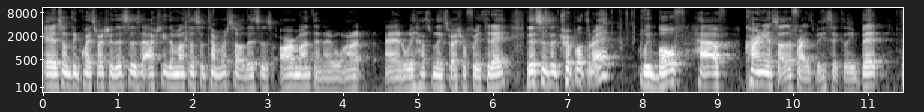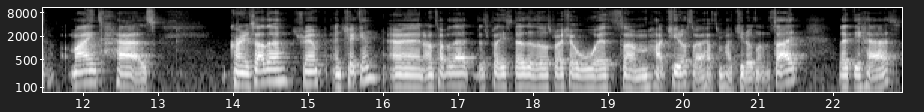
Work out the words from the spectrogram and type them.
is something quite special. This is actually the month of September, so this is our month, and I want and we have something special for you today. This is a triple threat. We both have carne asada fries, basically. Bit mine has carne asada, shrimp, and chicken. And on top of that, this place does a little special with some hot Cheetos. So I have some hot Cheetos on the side. Letty has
